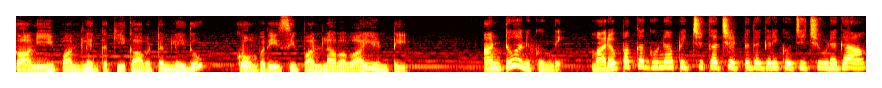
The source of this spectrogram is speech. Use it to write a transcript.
కానీ ఈ పండ్లు ఎంతకీ కావటం లేదు. కొంపదీసి పండ్లు అవవా ఏంటి? అంటూ అనుకుంది. మరోపక్క గుణ పిచ్చుక చెట్టు దగ్గరికొచ్చి చూడగా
